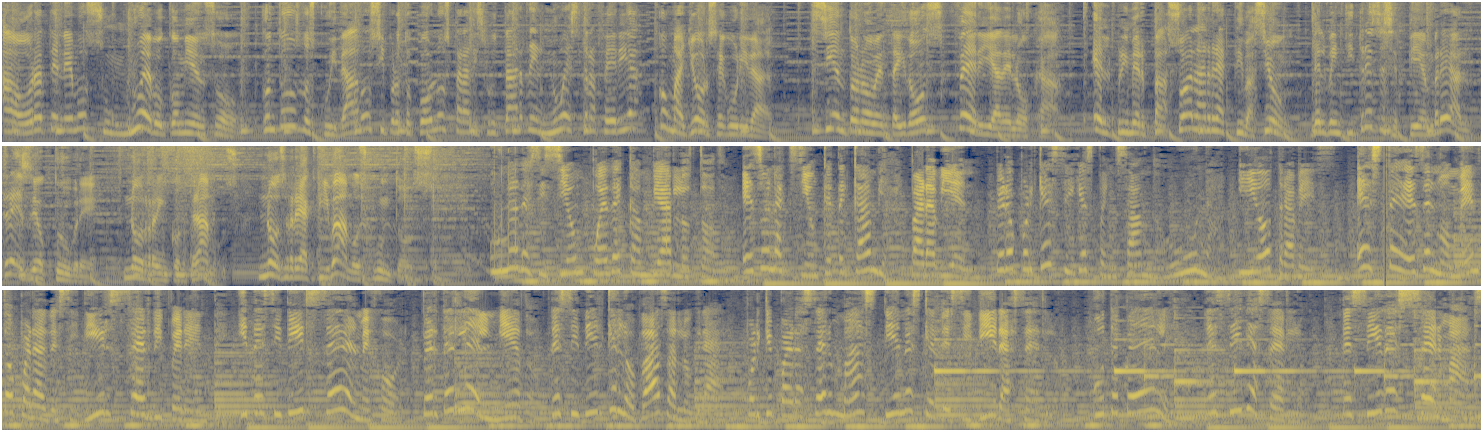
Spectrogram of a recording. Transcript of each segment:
Ahora tenemos un nuevo comienzo, con todos los cuidados y protocolos para disfrutar de nuestra feria con mayor seguridad. 192 Feria de Loja. El primer paso a la reactivación, del 23 de septiembre al 3 de octubre. Nos reencontramos, nos reactivamos juntos. Una decisión puede cambiarlo todo. Es una acción que te cambia, para bien. Pero ¿por qué sigues pensando una y otra vez? Este es el momento para decidir ser diferente y decidir ser el mejor. Perderle el miedo, decidir que lo vas a lograr. Porque para ser más tienes que decidir hacerlo. UTPL, decide hacerlo. Decide ser más.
